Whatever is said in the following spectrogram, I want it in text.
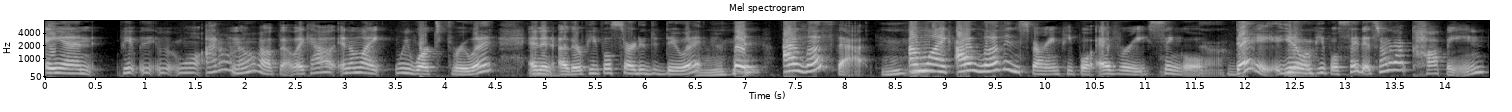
and people well i don't know about that like how and i'm like we worked through it and then other people started to do it Mm-hmm. but i love that i'm like i love inspiring people every single Yeah. day you know when people say that it's not about copying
